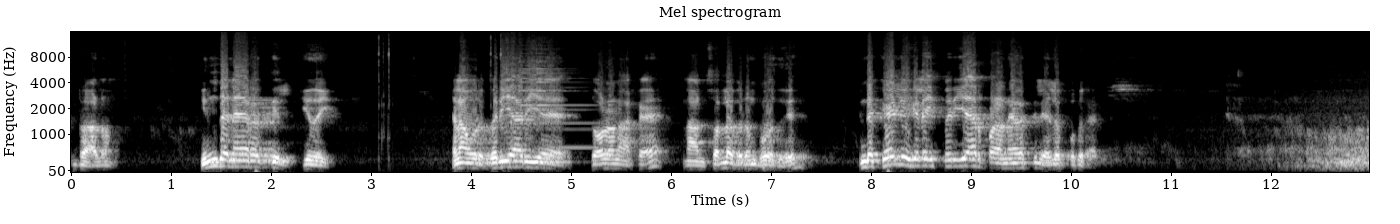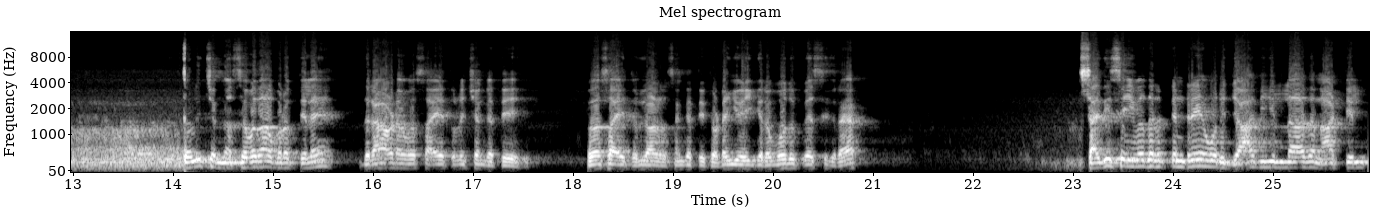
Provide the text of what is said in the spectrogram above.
என்றாலும் இந்த நேரத்தில் இதை ஏன்னா ஒரு பெரியாரிய தோழனாக நான் சொல்ல விரும்புவது இந்த கேள்விகளை பெரியார் பல நேரத்தில் எழுப்புகிறார். தொழிற்சங்கம் சிவதாபுரத்திலே திராவிட விவசாய தொழிற்சங்கத்தை விவசாய தொழிலாளர் சங்கத்தை தொடங்கி வைக்கிற போது பேசுகிறார். சதி செய்வதற்கென்றே ஒரு ஜாதி இல்லாத நாட்டில்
